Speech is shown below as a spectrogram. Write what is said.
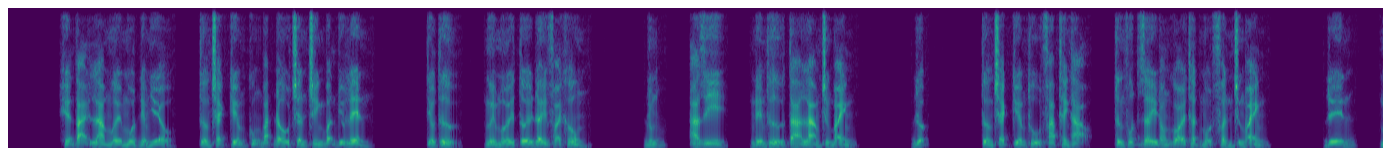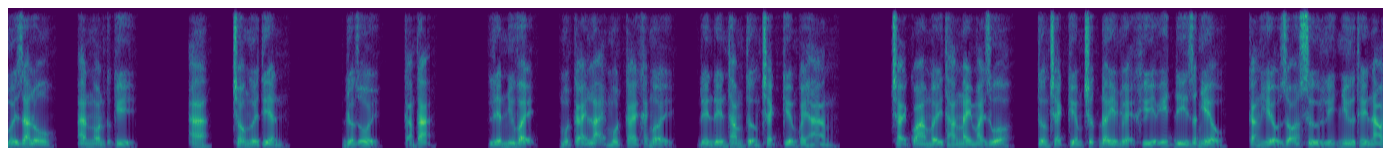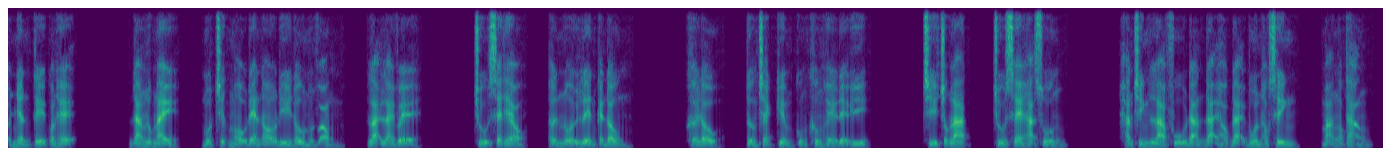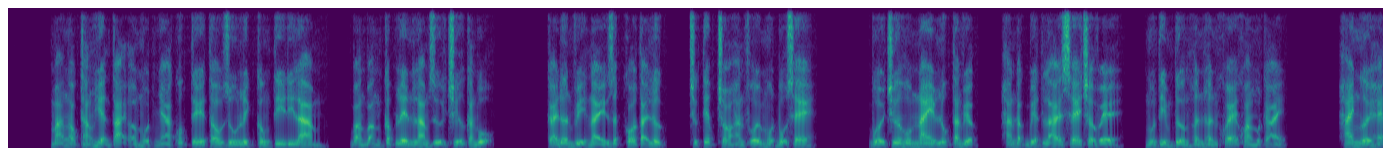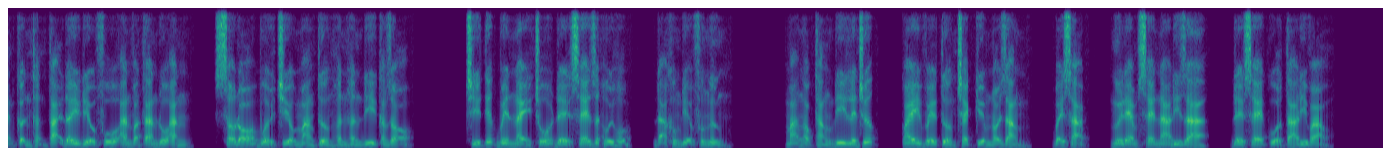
Hiện tại là mười một điểm nhiều, tưởng trạch kiếm cũng bắt đầu chân chính bận bịu lên. Tiểu tử, ngươi mới tới đây phải không? Đúng, a di, nếm thử ta làm trứng bánh tưởng trạch kiếm thủ pháp thành thạo, từng phút giây đóng gói thật một phần trứng bánh. Đến, mới ra lô, ăn ngon cực kỳ. A, cho ngươi tiền. Được rồi, cảm tạ. Liền như vậy, một cái lại một cái khách mời, đến đến thăm tưởng trạch kiếm quầy hàng. Trải qua mấy tháng này mài rũa tưởng trạch kiếm trước đây nhuệ khí ít đi rất nhiều, càng hiểu rõ xử lý như thế nào nhân tế quan hệ. Đang lúc này, một chiếc màu đen Audi đâu một vòng, lại lái về. Chủ xe theo, ấn nổi lên canh đồng. Khởi đầu tưởng trạch kiếm cũng không hề để ý. Chỉ chốc lát, chủ xe hạ xuống hắn chính là phú đán đại học đại bốn học sinh, mã ngọc thắng. Mã ngọc thắng hiện tại ở một nhà quốc tế tàu du lịch công ty đi làm, bằng bằng cấp lên làm dự trữ cán bộ. Cái đơn vị này rất có tài lực, trực tiếp cho hắn phối một bộ xe. Buổi trưa hôm nay lúc tan việc, hắn đặc biệt lái xe trở về, muốn tìm tưởng hân hân khoe khoang một cái. Hai người hẹn cẩn thận tại đây điều phố ăn vặt ăn đồ ăn, sau đó buổi chiều mang tưởng hân hân đi căng gió. Chỉ tiếc bên này chỗ để xe rất hồi hộp, đã không địa phương ngừng. Mã ngọc thắng đi lên trước, quay về tưởng trạch kiếm nói rằng, bày sạp, ngươi đem xe na đi ra, để xe của ta đi vào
